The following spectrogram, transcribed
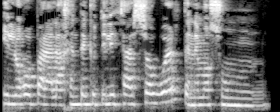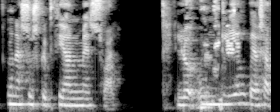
Y luego para la gente que utiliza el software tenemos una suscripción mensual. un cliente, o sea,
